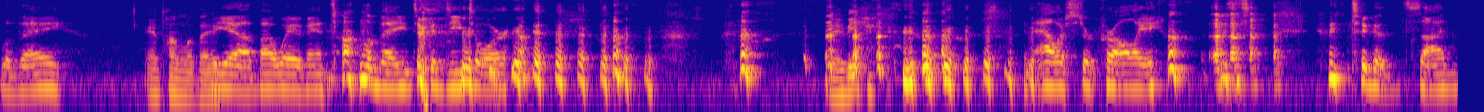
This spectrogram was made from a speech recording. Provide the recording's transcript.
LaVey. Anton LaVey. Yeah, by way of Anton LaVey, you took a detour. Maybe. and Aleister Crawley took a side.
